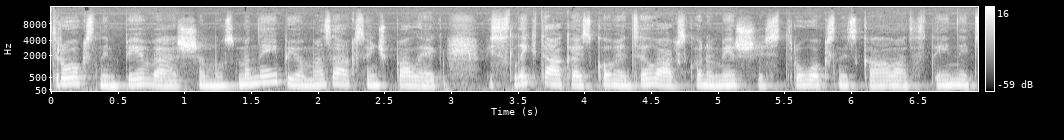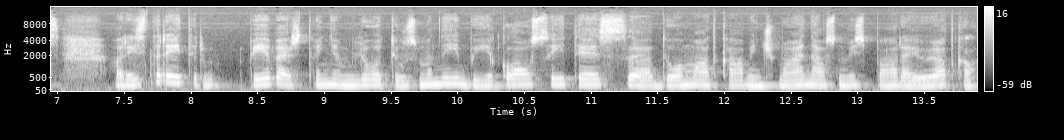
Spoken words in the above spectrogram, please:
troksnim pievēršam uzmanību, jo mazāks viņš paliek. Vissliktākais, ko viens cilvēks, kuram ir šis troksnis, galvā tas tīnītis, var izdarīt, ir pievērst viņam ļoti uzmanību, ieklausīties, domāt, kā viņš mainās un vispārējo. Jo atkal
